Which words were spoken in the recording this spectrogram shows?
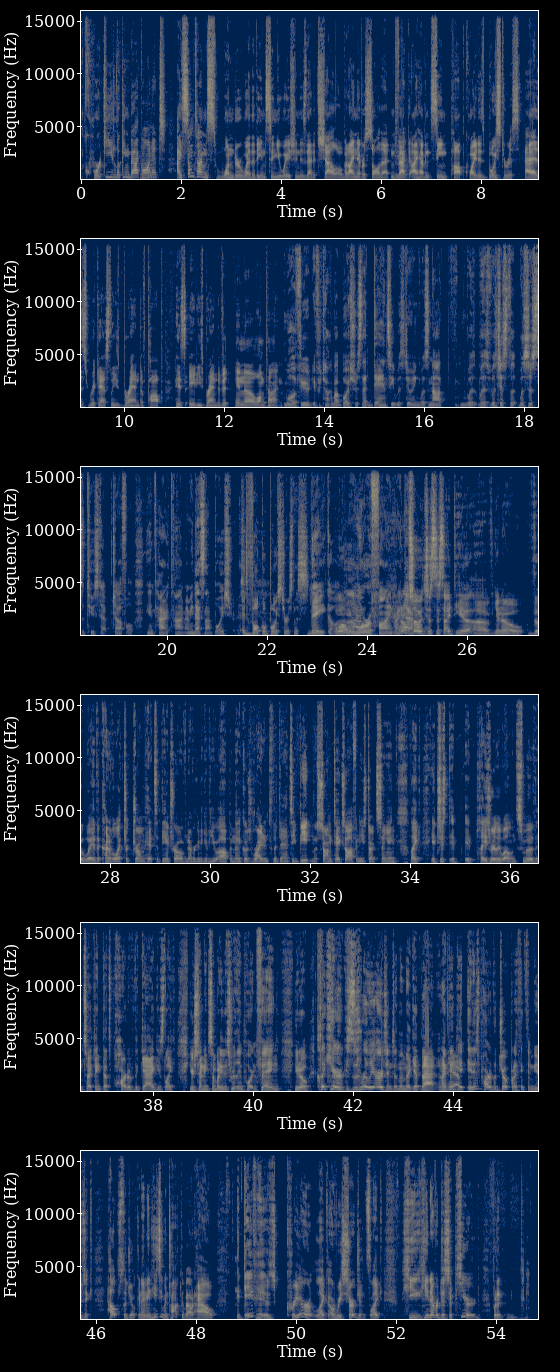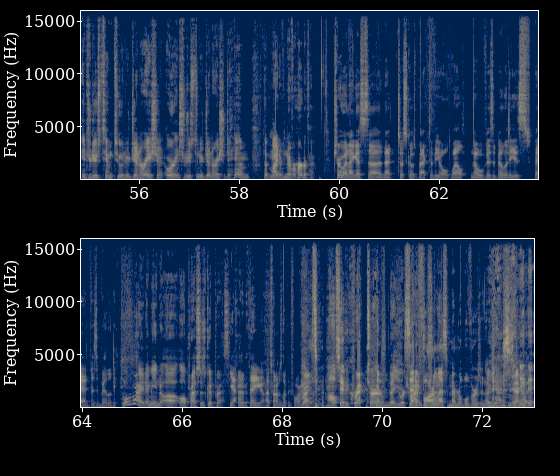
quirky looking back on mm-hmm. it. I sometimes wonder whether the insinuation is that it's shallow, but I never saw that. In fact, I haven't seen pop quite as boisterous as Rick Astley's brand of pop, his 80s brand of it, in a long time. Well, if you if you talk about boisterous, that dance he was doing was not was was, was just the was just the two step shuffle the entire time. I mean, that's not boisterous. It's vocal boisterousness. there you go, Well, a little and- more refined right And there. also, it's just this idea of you know the way the kind of electric drum hits at the intro of "Never Gonna Give give you up, and then it goes right into the dancey beat, and the song takes off, and he starts singing. Like it just it, it plays really well and smooth, and so I think that's part of the gag is like you're sending somebody this really important thing, you know, click here because this is really urgent, and then they get that, and I think Yeah. it, it is part of the joke, but I think the music helps the joke, and I mean he's even talked about how it gave his career like a resurgence. Like he he never disappeared, but it introduced him to a new generation, or introduced a new generation to him that might have never heard of him. True, and I guess uh, that just goes back to the old. Well, no visibility is bad visibility. Well, right. I mean, uh, all press is good press. Yeah, kind of a there you go. That's what I was looking for. Right. I'll say the correct term that you were Said trying a far less memorable version of it. Yes, exactly.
